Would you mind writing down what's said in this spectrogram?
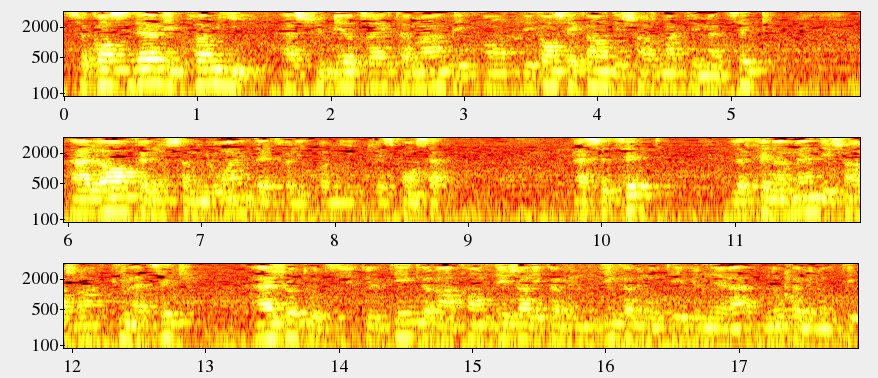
se considèrent les premiers à subir directement les, conséquences des changements climatiques, alors que nous sommes loin d'être les premiers responsables. À ce titre, le phénomène des changements climatiques ajoute aux difficultés que rencontrent déjà les, les communautés vulnérables, nos communautés,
